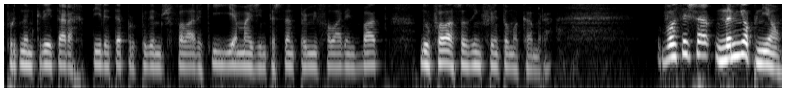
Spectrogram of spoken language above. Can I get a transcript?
porque não me queria estar a repetir, até porque podemos falar aqui e é mais interessante para mim falar em debate do que falar sozinho frente a uma câmara. Vocês sabem, na minha opinião,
